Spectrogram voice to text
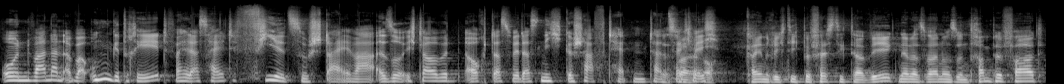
und waren dann aber umgedreht, weil das halt viel zu steil war. Also ich glaube auch, dass wir das nicht geschafft hätten tatsächlich. Kein richtig befestigter Weg, ne? das war nur so ein Trampelpfad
